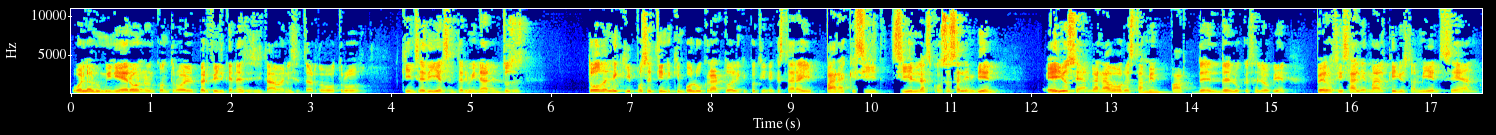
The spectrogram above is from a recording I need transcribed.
O el aluminiero no encontró el perfil que necesitaban y se tardó otros 15 días en terminar. Entonces, todo el equipo se tiene que involucrar, todo el equipo tiene que estar ahí para que si, si las cosas salen bien, ellos sean ganadores también de, de lo que salió bien. Pero si sale mal, que ellos también sean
